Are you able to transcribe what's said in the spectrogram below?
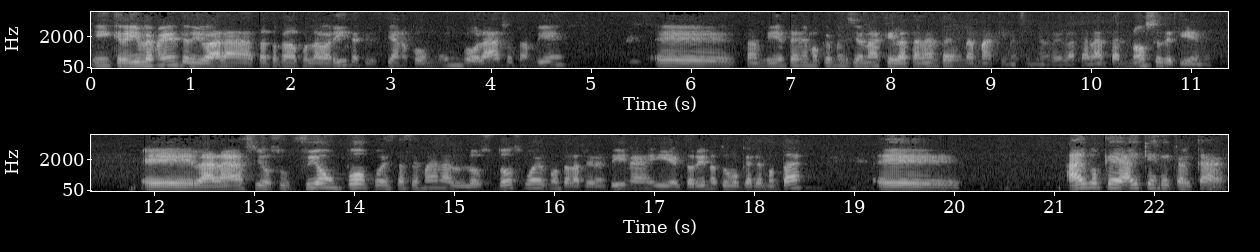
increíblemente. Dybala está tocado por la varita, Cristiano con un golazo también. Eh, también tenemos que mencionar que el Atalanta es una máquina, señores. El Atalanta no se detiene. Eh, la Lazio sufrió un poco esta semana, los dos juegos contra la Fiorentina y el Torino tuvo que remontar. Eh, algo que hay que recalcar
